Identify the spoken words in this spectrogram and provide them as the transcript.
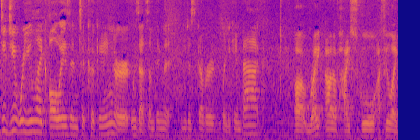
did you were you like always into cooking, or was that something that you discovered when you came back? Uh, right out of high school, I feel like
